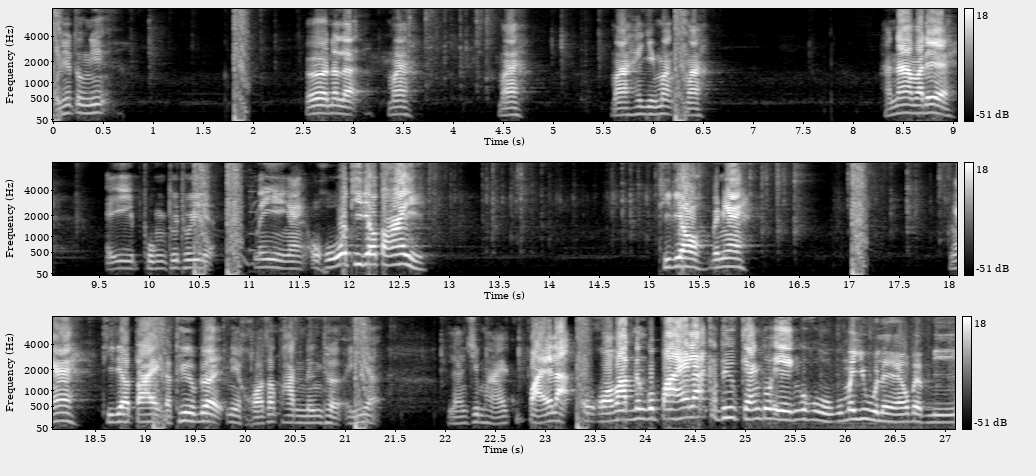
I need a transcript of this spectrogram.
กดเฮดตรงนี้ เออ นั่นแหละ มา มา มาให้ยิงมั่ง มา หันหน้ามาดิไอ้พุงทุยๆเนี่ย นี่ไง โอ้โห ทีเดียวตาย ทีเดียวเป็นไง ไง ทีเดียวตายกระทืบด้วย เนี่ยขอสักพันหนึ่งเถอะไอ้เนี่ยแรงชิมหายกูไปละโอ้ขอพันหนึ่งกูไปละกระทืบแก๊งตัวเอง โอ้โห กูไม่อยู่แล้วแบบนี้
